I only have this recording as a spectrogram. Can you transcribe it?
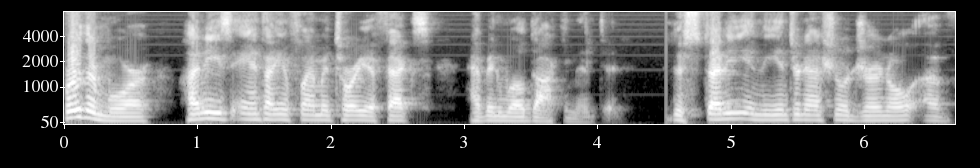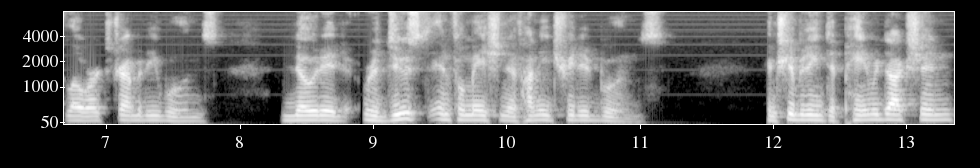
Furthermore, honey's anti inflammatory effects have been well documented. The study in the International Journal of Lower Extremity Wounds noted reduced inflammation of honey treated wounds, contributing to pain reduction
